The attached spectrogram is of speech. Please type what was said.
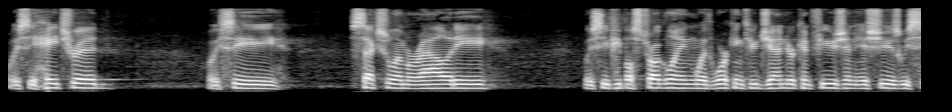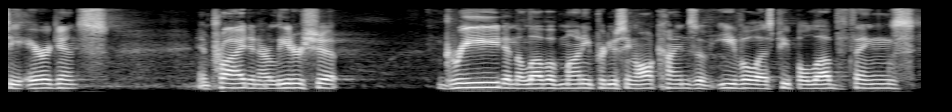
we see hatred, we see sexual immorality, we see people struggling with working through gender confusion issues, we see arrogance and pride in our leadership greed and the love of money producing all kinds of evil as people love things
